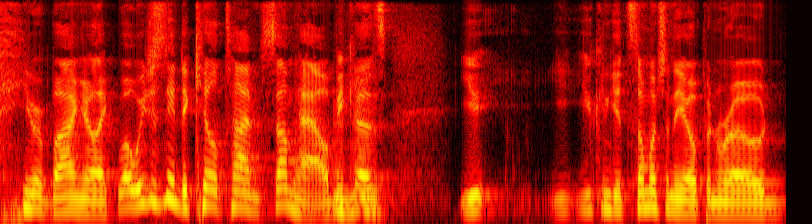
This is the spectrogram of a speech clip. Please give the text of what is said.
you were buying. You're like, well, we just need to kill time somehow Mm-hmm. because you you you can get so much on the open road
